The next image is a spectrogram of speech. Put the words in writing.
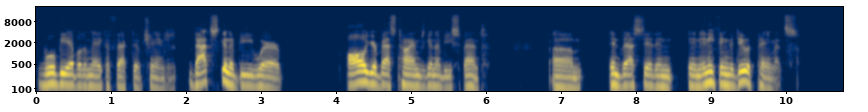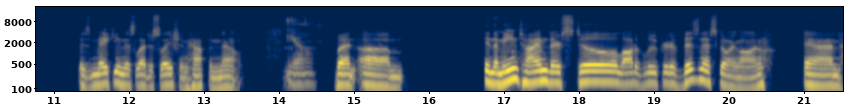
we'll be able to make effective changes. That's going to be where all your best time is going to be spent, um, invested in in anything to do with payments. Is making this legislation happen now. Yeah. But um, in the meantime, there's still a lot of lucrative business going on, and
